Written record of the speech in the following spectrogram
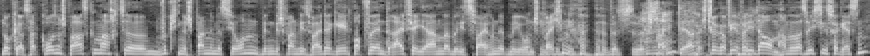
Lukas, hat großen Spaß gemacht. Äh, wirklich eine spannende Mission. Bin gespannt, wie es weitergeht. Ob wir in drei, vier Jahren mal über die 200 Millionen sprechen, wird, wird spannend. Ja. Ich drücke auf jeden Fall die Daumen. Haben wir was Wichtiges vergessen?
